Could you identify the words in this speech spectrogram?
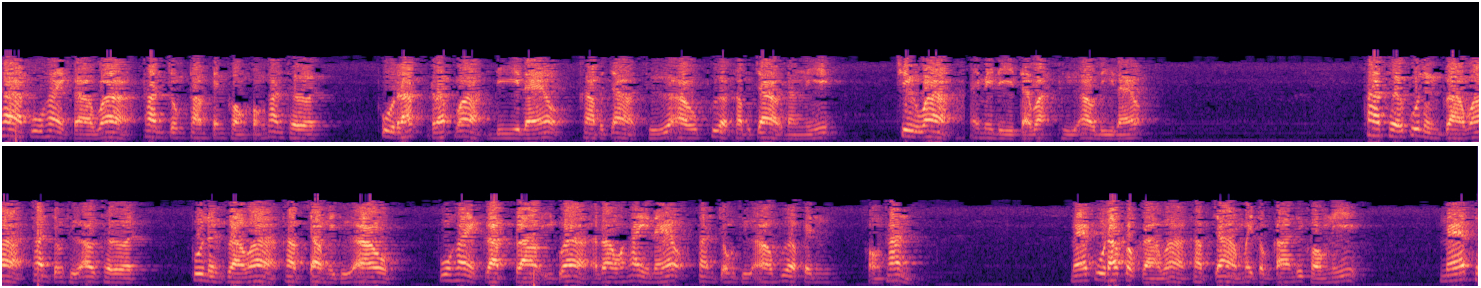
ถ้าผู้ให้กล่าวว่าท่านจงทำเป็นของของท่านเถิด ผู้รับรับว่าดีแล้วข้าพเจ้าถือเอาเพื่อข้าพเจ้าดังนี้ ชื่อว่าให้ไม่ดีแต่ว่าถือเอาดีแล้ว ถ้าเธอผู้หนึ่งกล่าวว่าท่านจงถือเอาเถิด ผู้หนึ่งกล่าวว่าข้าพเจ้าไม่ถือเอา ผู้ให้กลับกล่าวอีกว่าเราให้แล้วท่านจงถือเอาเพื่อเป็นของท่าน แม้ผู้รับก็กล่าวว่าข้าพเจ้าไม่ต้องการที่ของนี้ แม้เธ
